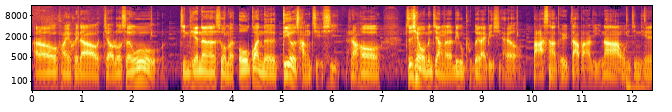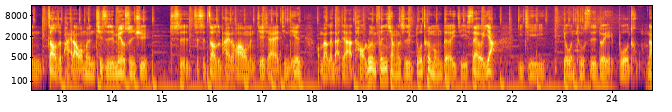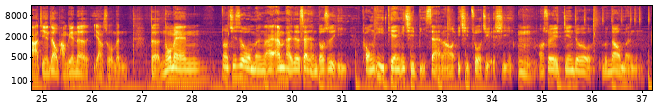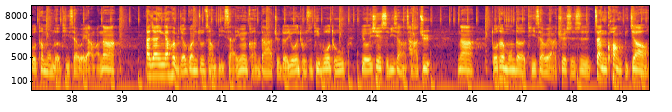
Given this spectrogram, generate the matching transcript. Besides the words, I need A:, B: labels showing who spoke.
A: Hello，欢迎回到角落生物。今天呢，是我们欧冠的第二场解析。然后之前我们讲了利物浦对莱比锡，还有巴萨对于大巴黎。那我们今天照着排啦，我们其实没有顺序，就是只是照着排的话，我们接下来今天我们要跟大家讨论分享的是多特蒙德以及塞维亚以及尤文图斯对波图。那今天在我旁边的一样是我们的 Norman。
B: 那其实我们来安排这个赛程都是以同一天一起比赛，然后一起做解析。
A: 嗯，
B: 啊，所以今天就轮到我们多特蒙德踢塞维亚嘛。那大家应该会比较关注这场比赛，因为可能大家觉得尤文图斯踢波图有一些实力上的差距。那多特蒙德踢塞维亚确实是战况比较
